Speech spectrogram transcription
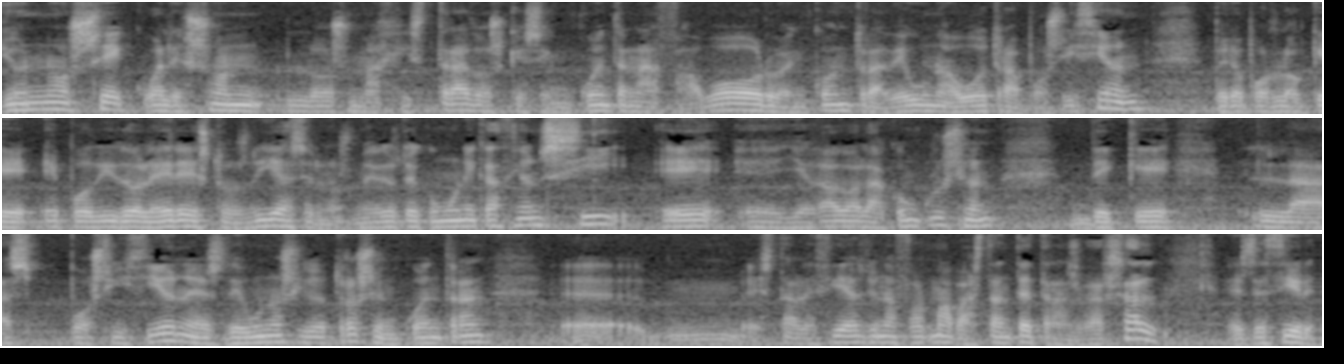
yo no sé cuáles son los magistrados que se encuentran a favor o en contra de una u otra posición, pero por lo que he podido leer estos días en los medios de comunicación, sí he llegado a la conclusión de que las posiciones de unos y otros se encuentran eh, establecidas de una forma bastante transversal, es decir,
